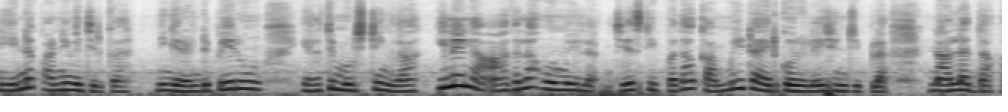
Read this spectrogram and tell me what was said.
நீ என்ன பண்ணி வச்சுருக்க? நீங்கள் ரெண்டு பேரும் எல்லாத்தையும் முடிச்சிட்டிங்களா? இல்லை இல்லை. அதெல்லாம் ஒன்றும் இல்லை. ஜஸ்ட் இப்போ தான் கம்மிட் ஆகிருக்கும் ரிலேஷன்ஷிப்பில் நல்லது தான்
